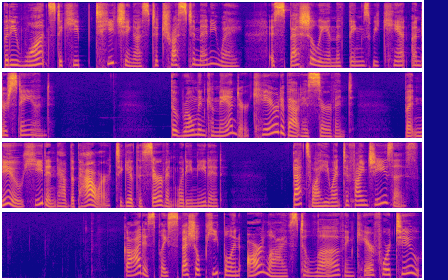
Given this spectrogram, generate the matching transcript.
but He wants to keep teaching us to trust Him anyway, especially in the things we can't understand. The Roman commander cared about his servant but knew he didn't have the power to give the servant what he needed. That's why he went to find Jesus. God has placed special people in our lives to love and care for too.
